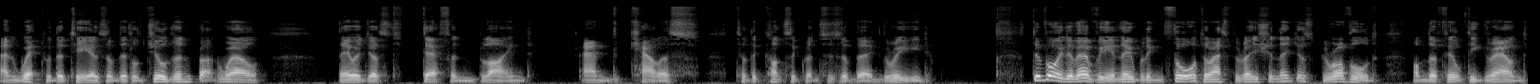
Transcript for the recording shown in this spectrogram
and wet with the tears of little children, but well, they were just deaf and blind and callous to the consequences of their greed. Devoid of every ennobling thought or aspiration, they just grovelled on the filthy ground,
